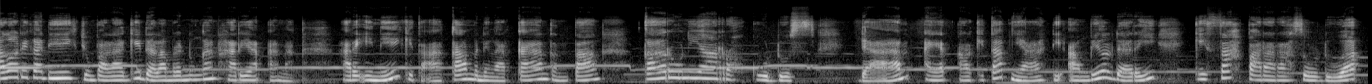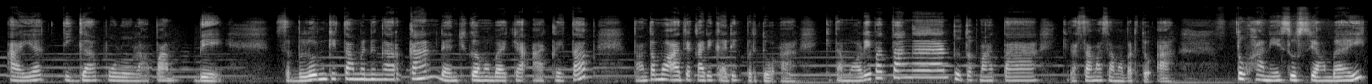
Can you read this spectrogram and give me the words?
Halo adik-adik, jumpa lagi dalam Renungan Harian Anak. Hari ini kita akan mendengarkan tentang karunia Roh Kudus. Dan ayat Alkitabnya diambil dari Kisah Para Rasul 2 ayat 38b. Sebelum kita mendengarkan dan juga membaca Alkitab, Tante mau ajak adik-adik berdoa. Kita mau lipat tangan, tutup mata, kita sama-sama berdoa. Tuhan Yesus yang baik,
